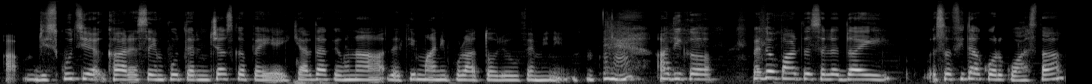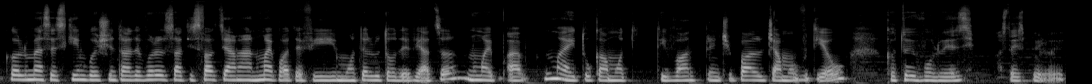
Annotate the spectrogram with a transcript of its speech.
a, discuție care să îi împuternicească pe ei, chiar dacă e una de tip manipulatoriu feminin. Mhm. Adică, pe de o parte să le dai să fii de acord cu asta, că lumea se schimbă și într-adevăr satisfacția mea nu mai poate fi modelul tău de viață, nu mai, a, nu mai ai tu ca motivant principal ce am avut eu, că tu evoluezi, asta îi spui lui,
